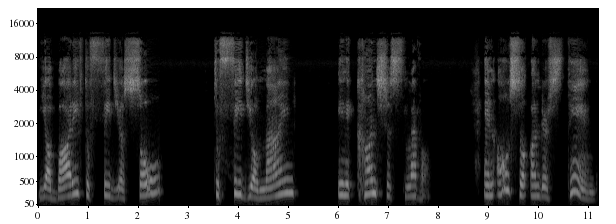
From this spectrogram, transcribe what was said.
your body, to feed your soul, to feed your mind in a conscious level? And also understand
